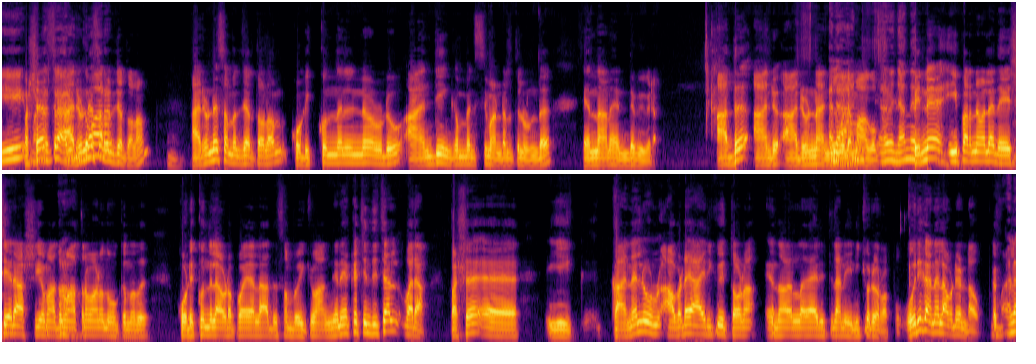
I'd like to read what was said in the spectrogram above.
ഈ പക്ഷേ അരുണിനെ സംബന്ധിച്ചിടത്തോളം. അരുണിനെ സംബന്ധിച്ചിടത്തോളം കൊടിക്കുന്നലിനൊരു ആന്റി ഇൻകംബൻസി മണ്ഡലത്തിലുണ്ട് എന്നാണ് എന്റെ വിവരം. അത് അരുണിന് അനുകൂലമാകും. പിന്നെ ഈ പറഞ്ഞ പോലെ ദേശീയ രാഷ്ട്രീയം അത് മാത്രമാണ് നോക്കുന്നത്. കൊടുക്കുന്നില്ല അവിടെ പോയാൽ അത് സംഭവിക്കും അങ്ങനെയൊക്കെ ചിന്തിച്ചാൽ വരാം. പക്ഷെ ഈ കനൽ അവിടെ ആയിരിക്കും ഇത്തവണ എന്നുള്ള കാര്യത്തിലാണ് എനിക്കൊരു ഉറപ്പ്. ഒരു കനൽ അവിടെ ഉണ്ടാവും. അല്ല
